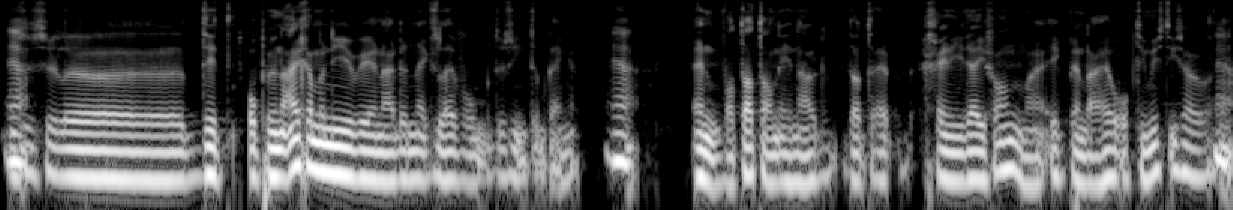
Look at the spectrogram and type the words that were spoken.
Ja, Dus ze zullen eh, dit op hun eigen manier weer naar de next level moeten zien te brengen. ja, En wat dat dan inhoudt, dat heb ik geen idee van. Maar ik ben daar heel optimistisch over. Ja.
